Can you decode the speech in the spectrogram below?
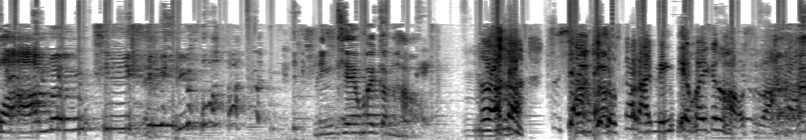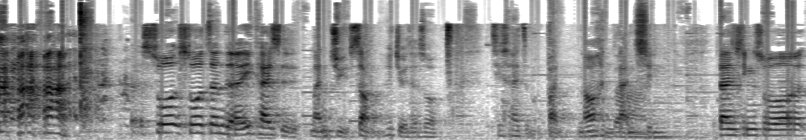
瓦门听话，明天会更好。下一首歌来，明天会更好，是吧？说说真的，一开始蛮沮丧，会觉得说接下来怎么办，然后很担心，担心说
